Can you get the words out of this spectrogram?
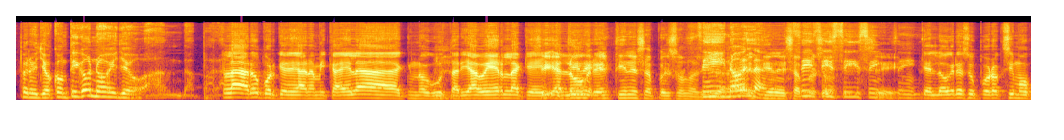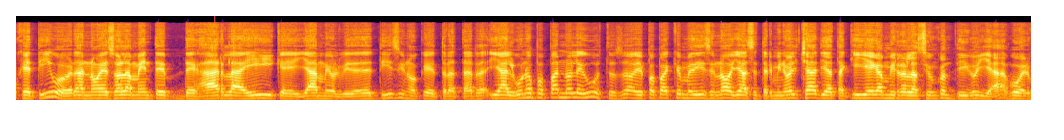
pero yo contigo no. Y yo, anda para. Claro, porque Ana Micaela nos gustaría verla, que ella logre. él tiene esa personalidad. Sí, ¿no verdad? Tiene esa sí, sí, sí, sí, Que logre su próximo objetivo, ¿verdad? No es solamente dejarla ahí que ya me olvidé de ti, sino que tratar de... Y a algunos papás no les gusta. O sea, hay papás que me dicen, no, ya se terminó el chat y hasta aquí llega mi relación contigo y ya, bueno.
